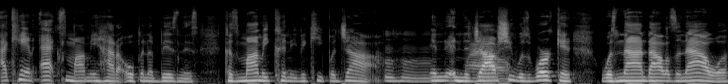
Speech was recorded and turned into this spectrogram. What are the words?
I can't ask mommy how to open a business because mommy couldn't even keep a job, Mm-hmm. and, and the job she was working was nine dollars an hour,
